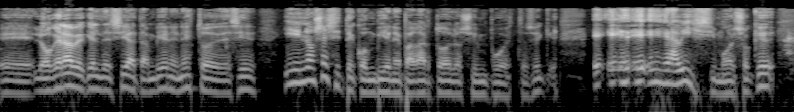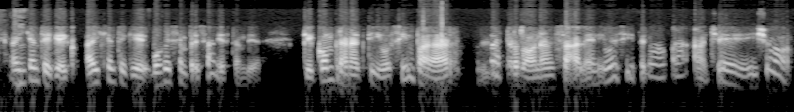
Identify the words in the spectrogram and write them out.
eh, lo grave que él decía también en esto de decir, y no sé si te conviene pagar todos los impuestos, es, es, gravísimo eso. Que, hay, gente que, hay gente que, vos ves empresarios también, que compran activos sin pagar, los perdonan, salen, y vos decís, pero, ah, che, ¿y yo?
